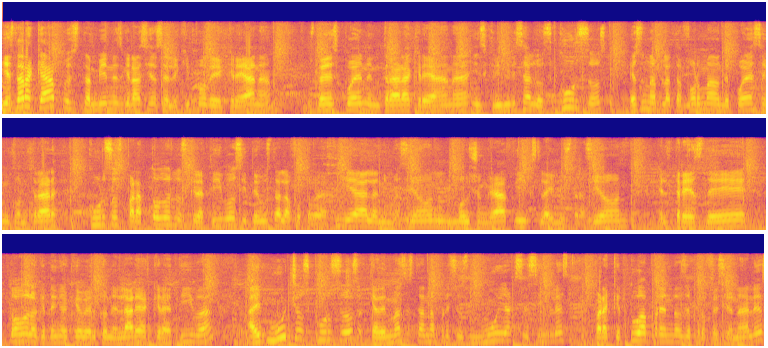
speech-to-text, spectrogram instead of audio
Y estar acá pues también es gracias al equipo de Creana. Ustedes pueden entrar a Creana, inscribirse a los cursos. Es una plataforma donde puedes encontrar cursos para todos los creativos. Si te gusta la fotografía, la animación, el motion graphics, la ilustración, el 3D, todo lo que tenga que ver con el área creativa. Hay muchos cursos que además están a precios muy accesibles para que tú aprendas de profesionales.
